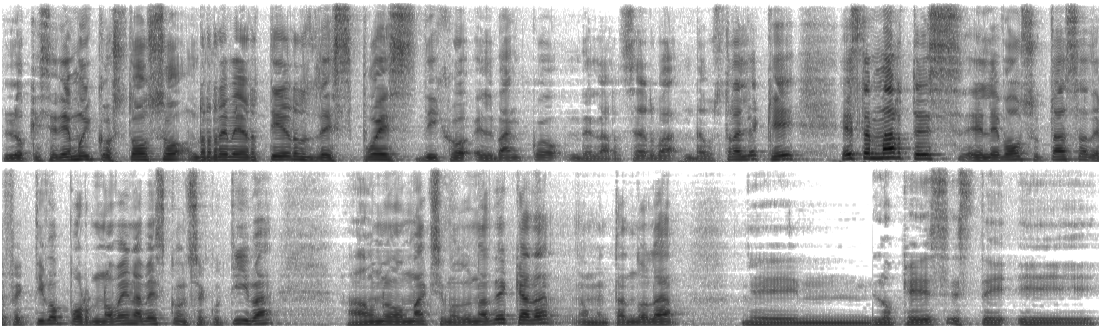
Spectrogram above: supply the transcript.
lo que sería muy costoso revertir después, dijo el Banco de la Reserva de Australia, que este martes elevó su tasa de efectivo por novena vez consecutiva a un nuevo máximo de una década, aumentándola en lo que es este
